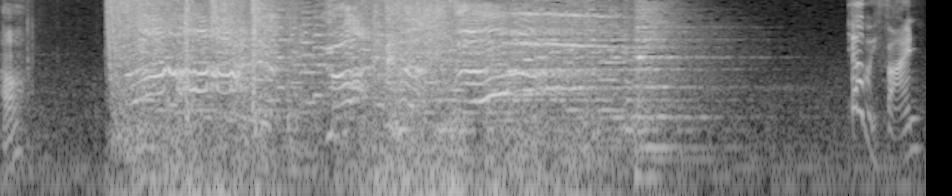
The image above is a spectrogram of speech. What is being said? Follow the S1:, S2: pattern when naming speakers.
S1: Huh?
S2: He'll be fine.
